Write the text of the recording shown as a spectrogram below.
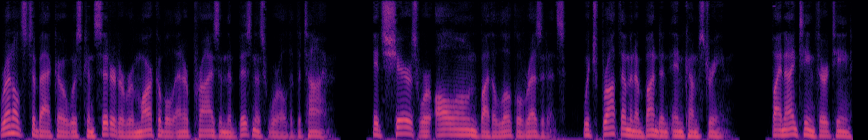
Reynolds Tobacco was considered a remarkable enterprise in the business world at the time. Its shares were all owned by the local residents, which brought them an abundant income stream. By 1913,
